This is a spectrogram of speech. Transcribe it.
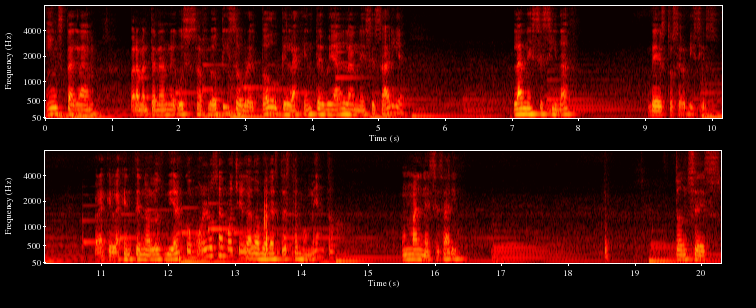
Instagram para mantener negocios a flote y sobre todo que la gente vea la necesaria, la necesidad de estos servicios para que la gente no los viera como los hemos llegado a ver hasta este momento. Un mal necesario. Entonces,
